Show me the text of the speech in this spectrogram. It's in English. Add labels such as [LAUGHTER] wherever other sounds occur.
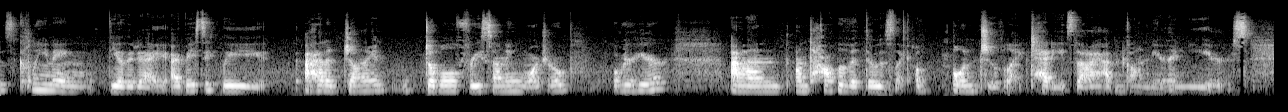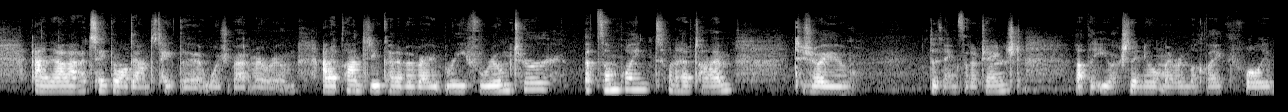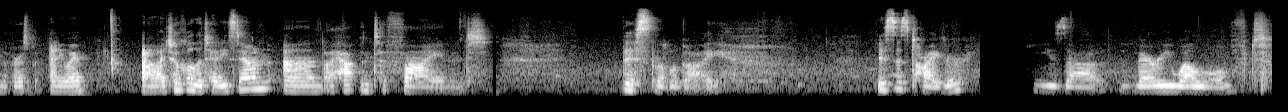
was cleaning the other day, I basically, I had a giant double freestanding wardrobe over here and on top of it there was like a bunch of like teddies that I hadn't gone near in years and then I had to take them all down to take the wardrobe out of my room and I plan to do kind of a very brief room tour at some point when I have time to show you the things that have changed. Not that you actually knew what my room looked like fully in the first, but anyway. Uh, I took all the teddies down and I happened to find this little guy. This is Tiger. He's uh, very well loved.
